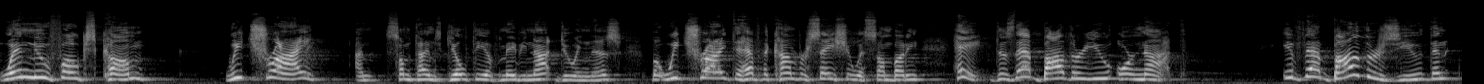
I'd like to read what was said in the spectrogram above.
When new folks come, we try I'm sometimes guilty of maybe not doing this, but we try to have the conversation with somebody hey, does that bother you or not? If that bothers you, then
